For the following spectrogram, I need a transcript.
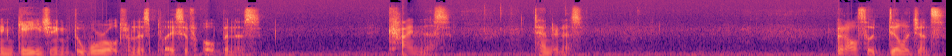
engaging the world from this place of openness, kindness, tenderness, but also diligence.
